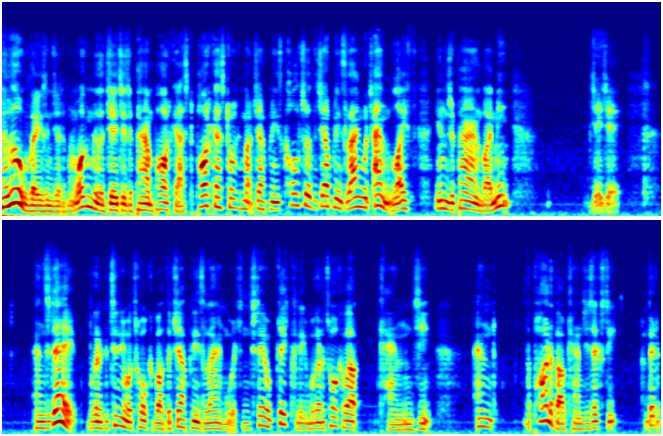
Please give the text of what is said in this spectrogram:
Hello, ladies and gentlemen. Welcome to the JJ Japan podcast, a podcast talking about Japanese culture, the Japanese language, and life in Japan by me, JJ. And today we're going to continue our talk about the Japanese language, and today particularly we're going to talk about kanji. And the part about kanji is actually a bit of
